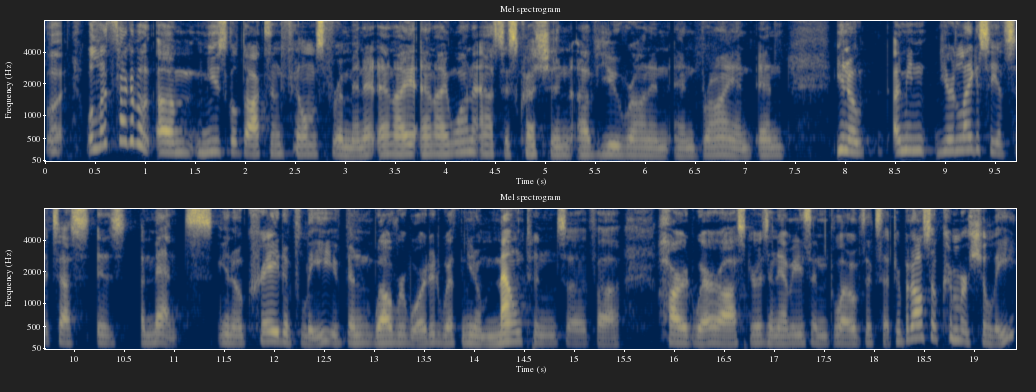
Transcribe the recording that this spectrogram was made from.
Well, well let's talk about um, musical docs and films for a minute. And I, and I want to ask this question of you, Ron and, and Brian. And, you know, I mean, your legacy of success is immense. You know, creatively, you've been well rewarded with, you know, mountains of uh, hardware, Oscars and Emmys and Globes, et cetera, but also commercially,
